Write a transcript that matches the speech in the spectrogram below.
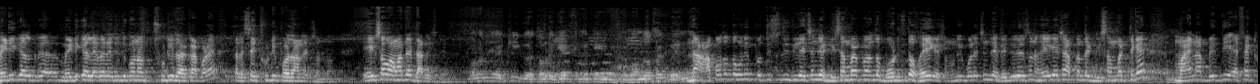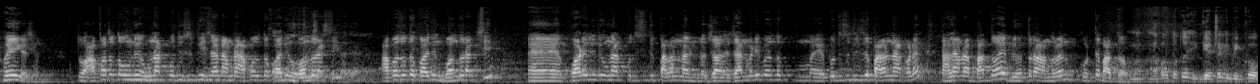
মেডিকেল মেডিকেল লেভেলে যদি কোনো ছুটি দরকার পড়ে তাহলে সেই ছুটি প্রদানের জন্য। এইসব আমাদের দাবি ছিল। না আপাতত উনি প্রতিশ্রুতি দিয়েছেন যে ডিসেম্বর পর্যন্ত বর্ধিত হয়ে গেছে। উনি বলেছেন যে রেজুলেশন হয়ে গেছে আপনাদের ডিসেম্বর থেকে মাইনা বৃদ্ধি এফেক্ট হয়ে গেছে। তো আপাতত উনি ওনার প্রতিশ্রুতি হিসাবে আমরা আপাতত কয়দিন বন্ধ রাখছি আপাতত কয়দিন বন্ধ রাখছি পরে যদি ওনার প্রতিশ্রুতি পালন না জানুয়ারি পর্যন্ত প্রতিশ্রুতি যদি পালন না করে তাহলে আমরা বাধ্য হয় বৃহত্তর আন্দোলন করতে বাধ্য হব। আপাতত বিক্ষোভ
